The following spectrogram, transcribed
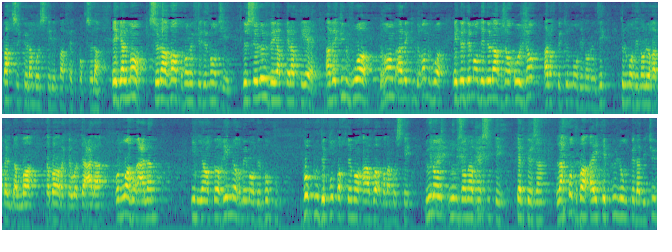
parce que la mosquée n'est pas faite pour cela. Également, cela rentre dans le fait de mendier, de se lever après la prière avec une voix grande, avec une grande voix et de demander de l'argent aux gens alors que tout le monde est dans le zikr tout le monde est dans le rappel d'Allah. Wallahu a'lam. il y a encore énormément de beaucoup, beaucoup de comportements à avoir dans la mosquée. Nous nous en avons cité quelques-uns. La khutbah a été plus longue que d'habitude,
